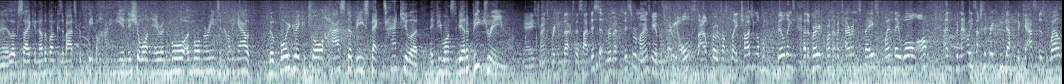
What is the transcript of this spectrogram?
And it looks like another bunker's about to complete behind the initial one here, and more and more Marines are coming out. The Void Ray control has to be spectacular if he wants to be able to beat Dream. Yeah, he's trying to bring him back to the side. This, uh, rem- this reminds me of a very old style Protoss play, charging up on buildings at the very front of a Terran's base when they wall off. And for now, he's actually breaking down the gas as well,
